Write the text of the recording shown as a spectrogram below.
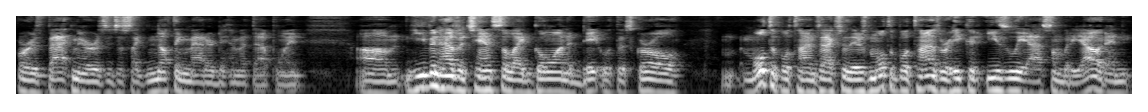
or his back mirrors is just like nothing mattered to him at that point. Um, he even has a chance to like go on a date with this girl multiple times actually there's multiple times where he could easily ask somebody out and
